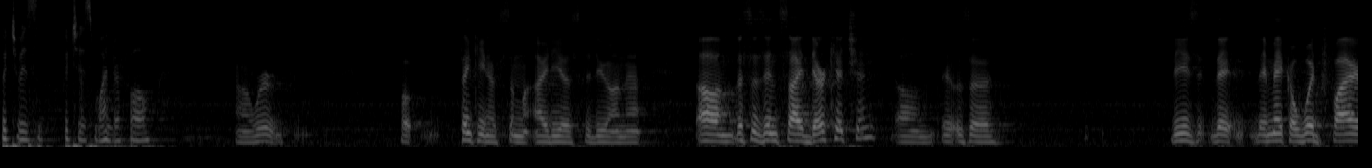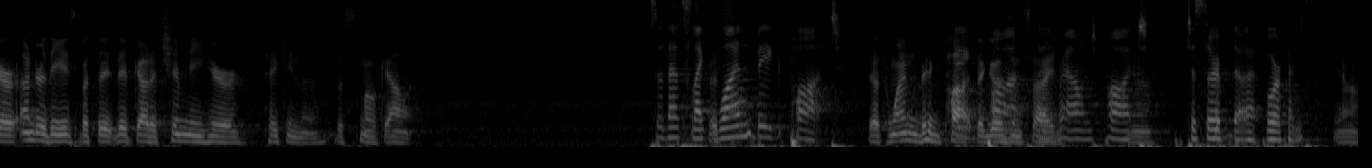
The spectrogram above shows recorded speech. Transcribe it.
which was which is wonderful. Uh, we're well, thinking of some ideas to do on that. Um, this is inside their kitchen. Um, it was a these they, they make a wood fire under these, but they, they've got a chimney here taking the, the smoke out. So that's like that's, one big pot. That's one big pot big that pot, goes inside. round pot. Yeah to serve the orphans, Yeah.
